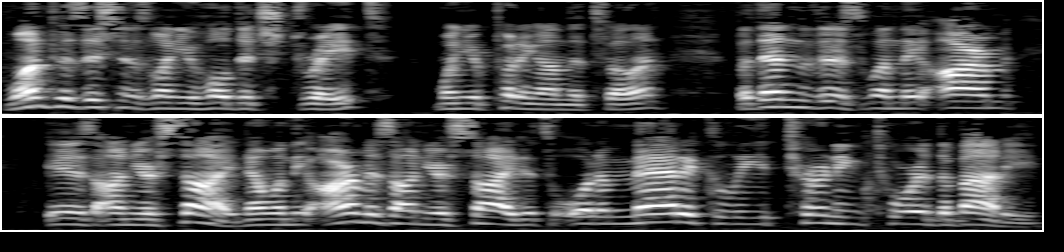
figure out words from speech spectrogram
One position is when you hold it straight, when you're putting on the tefillin, but then there's when the arm is on your side. Now, when the arm is on your side, it's automatically turning toward the body.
